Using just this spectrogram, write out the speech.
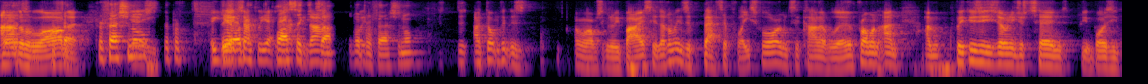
and Adam Lallana. Profe- professionals. Yeah, the prof- yeah, exactly, yeah, Classic exactly example of a professional. I don't think there's. I'm obviously going to be biased. here, I don't think there's a better place for him to kind of learn from, and and, and because he's only just turned, what is he,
